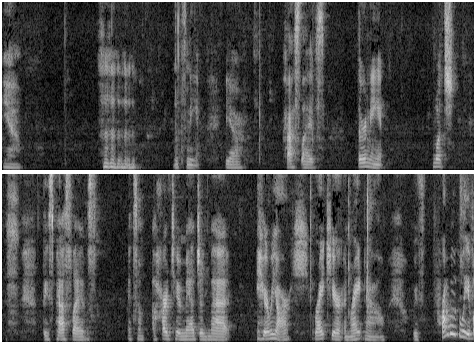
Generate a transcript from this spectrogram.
yeah, it's neat. Yeah, past lives, they're neat. Which these past lives, it's hard to imagine that here we are, right here and right now. We've probably have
